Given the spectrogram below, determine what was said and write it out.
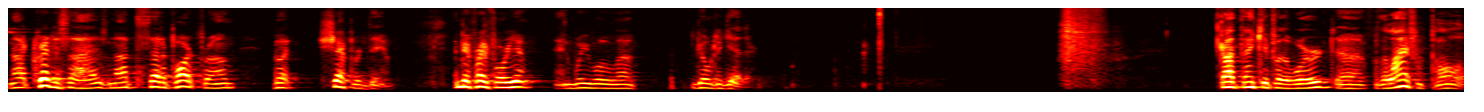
Not criticize, not set apart from, but shepherd them. Let me pray for you, and we will uh, go together. God, thank you for the word, uh, for the life of Paul,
